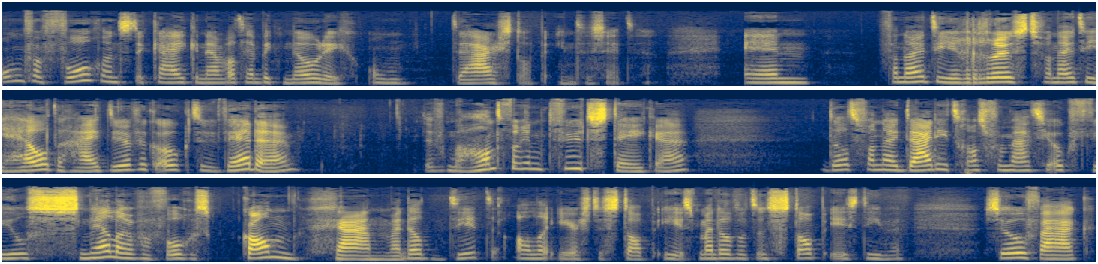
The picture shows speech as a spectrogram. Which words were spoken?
om vervolgens te kijken naar wat heb ik nodig om daar stappen in te zetten. En vanuit die rust, vanuit die helderheid durf ik ook te wedden, durf ik mijn hand voor in het vuur te steken, dat vanuit daar die transformatie ook veel sneller vervolgens kan gaan. Maar dat dit de allereerste stap is. Maar dat het een stap is die we zo vaak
